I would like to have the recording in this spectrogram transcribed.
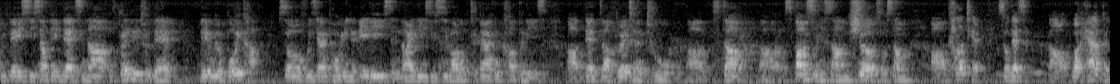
if they see something that's not friendly to them, they will boycott. So for example, in the 80s and 90s, you see a lot of tobacco companies uh, that uh, threaten to uh, stop uh, sponsoring some shows or some uh, content. So that's uh, what happened.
